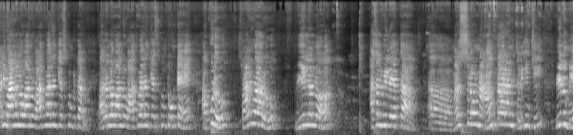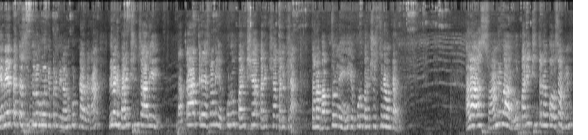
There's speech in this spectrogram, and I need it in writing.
అని వాళ్ళలో వాళ్ళు వాగ్వాదం చేసుకుంటుంటారు. వాళ్ళలో వాళ్ళు వాగ్వాదం చేసుకుంటూ ఉంటే అప్పుడు స్వామివారు వీళ్ళల్లో అసలు వీళ్ళ యొక్క మనస్సులో ఉన్న అహంకారాన్ని తొలగించి వీళ్ళు మేమే పెద్ద సిద్ధులము అని చెప్పి వీళ్ళు అనుకుంటున్నారు కదా వీళ్ళని పరీక్షించాలి. దత్తాత్రేయ స్వామి ఎప్పుడూ పరీక్ష పరీక్ష పరీక్ష. తన భక్తుల్ని ఎప్పుడు పరీక్షిస్తూనే ఉంటాడు. అలా స్వామివారు పరీక్షించడం కోసం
